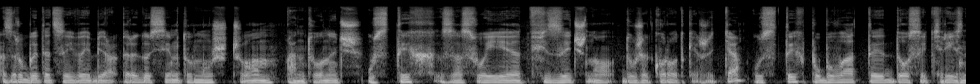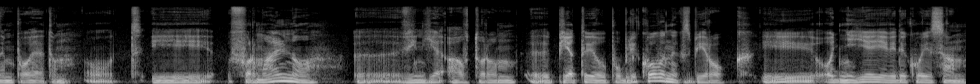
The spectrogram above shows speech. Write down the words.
зробити цей вибір. Передусім, тому що Антонич устиг за своє фізично дуже коротке життя, устиг побувати досить різним поетом. От і формально. Е, він є автором е, п'яти опублікованих збірок і однієї, від якої сам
